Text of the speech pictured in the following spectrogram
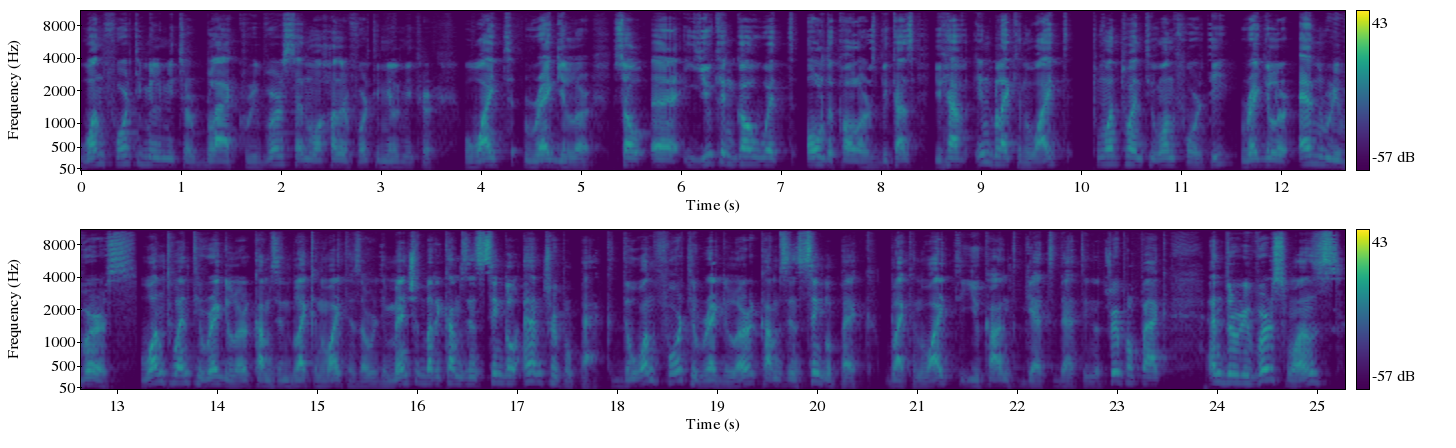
140mm black reverse and 140mm white regular. So uh, you can go with all the colors because you have in black and white 120, 140, regular and reverse. 120 regular comes in black and white as already mentioned, but it comes in single and triple pack. The 140 regular comes in single pack, black and white, you can't get that in a triple pack. And the reverse ones,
